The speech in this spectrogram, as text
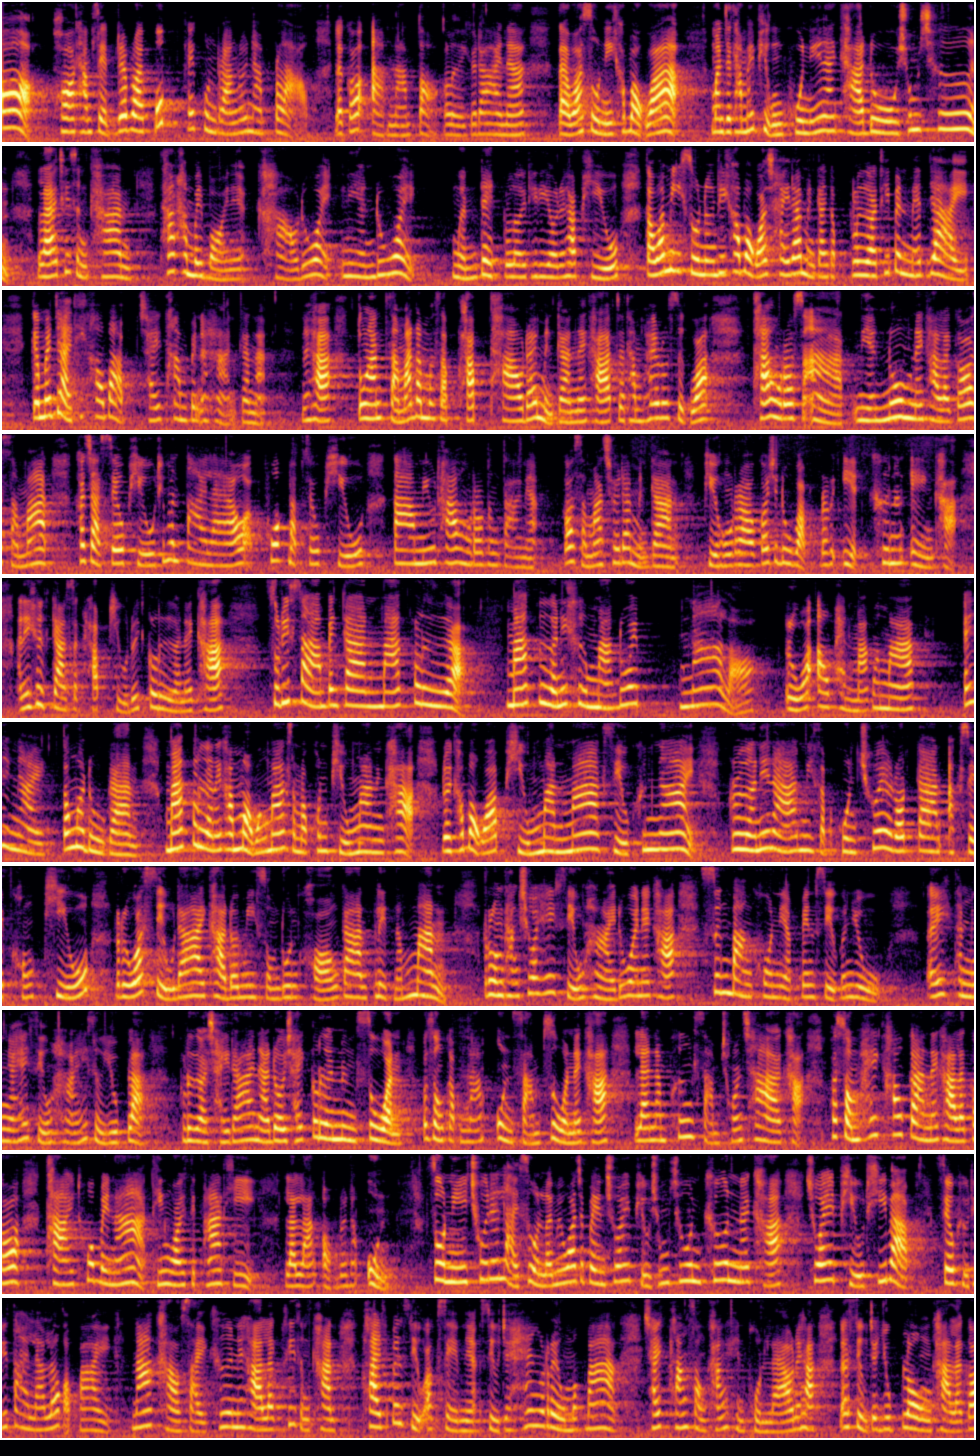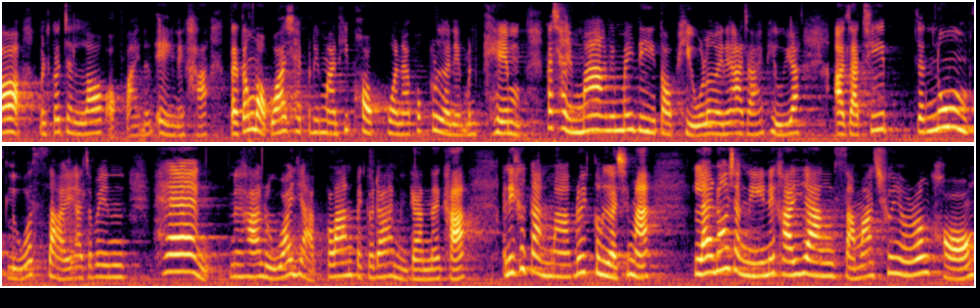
พอทำเสร็จเรียบร้อยปุ๊บให้คุณล้างด้วยน้ำเปล่า แล้วก็อาบน้ำต่อเลยก็ได้นะ แต่ว่าสูตรนี้เขาบอกว่ามันจะทำให้ผิวของคุณนี่นะคะ ดูชุ่มชื่น และที่สำคัญถ้าทำบ่อยๆเนี่ยขาวด้วยเนียนด้วยเหมือนเด็กเลยทีเดียวนะคะผิว แต่ว่ามีอีกส่วนหนึ่งที่เขาบอกว่าใช้ได้เหมือนกันกับเกลือที่เป็นเม็ดใหญ่เกลือเม็ดใหญ่ที่เขาแบบใช้ทำเป็นอาหารกันอะ นะคะ ตรงนั้นสามารถนำมาซับครับเท้าได้เหมือนกันนะคะ จะทำให้รู้สึกว่าเท้าของเราสะอาดเนียนนุ่มนะคะ แล้วก็สามารถขจัดเซลล์ผิวที่มันตายแล้ว พวกแบบเซลล์ผิว ตามนิ้วเท้าของเราต่างๆเนี่ยก็สามารถช่วยได้เหมือนกัน ผิวของเราก็จะดูแบบละเอียดขึ้นนั่นเองค่ะ อันนี้คือการสครับผิวด้วยเกลือนะคะ สูตรที่ 3 เป็นการมาร์กเกลือ มาร์กเกลือนี่คือมาร์กด้วยหน้าเหรอ หรือว่าเอาแผ่นมาร์กมามาร์ก เอ๊ะยังไงต้องมาดูกันมาร์กเกลือนะคะเหมาะมากๆสำหรับคนผิวมันค่ะ โดยเขาบอกว่าผิวมันมากสิวขึ้นง่าย เกลือนี่นะมีสรรพคุณช่วยลดการอักเสบของผิว หรือว่าสิวได้ค่ะ โดยมีสมดุลของการผลิตน้ำมัน รวมทั้งช่วยให้สิวหายด้วยนะคะ ซึ่งบางคนเนี่ยเป็นสิวกันอยู่เอ้ยทำยังไงให้สิวหายให้สิวยุบล่ะ เกลือใช้ได้นะ โดยใช้เกลือ 1 ส่วน ผสมกับน้ำอุ่น 3 ส่วนนะคะ และน้ำผึ้ง 3 ช้อนชาค่ะ ผสมให้เข้ากันนะคะ แล้วก็ทาให้ทั่วใบหน้าทิ้งไว้ 15 ทีแล้วล้างออกด้วยน้ำอุ่นส่วนนี้ช่วยได้หลายส่วนเลยไม่ว่าจะเป็นช่วยให้ผิวชุ่มชื่นขึ้นนะคะ ช่วยให้ผิวที่แบบเซลล์ผิวที่ตายแล้วลอกออกไป หน้าขาวใสขึ้นนะคะ และที่สำคัญใครที่เป็นสิวอักเสบเนี่ยสิวจะแห้งเร็วมากๆ ใช้ครั้งสองครั้งเห็นผลแล้วนะคะ แล้วสิวจะยุบลงค่ะ แล้วก็มันก็จะลอกออกไปนั่นเองนะคะ แต่ต้องบอกว่าใช้ปริมาณที่พอควรนะเพราะเกลือเนี่ยมันเค็ม ถ้าใช้มากนี่ไม่ดีต่อผิวเลยนะอาจจะให้ผิวอาจจะที่จะนุ่มหรือว่าใสอาจจะเป็นแห้งนะคะ หรือว่าหยาบกล้านไปก็ได้เหมือนกันนะคะ อันนี้คือการมาร์กด้วยเกลือใช่ไหมและนอกจากนี้นะคะยังสามารถช่วยในเรื่องของ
